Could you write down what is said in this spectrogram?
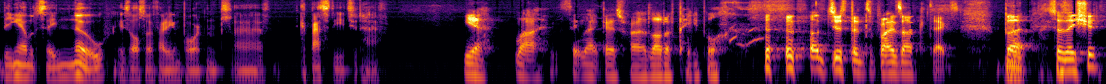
Being able to say no is also a very important uh, capacity you should have. Yeah, well, I think that goes for a lot of people, not just enterprise architects. But so they should,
